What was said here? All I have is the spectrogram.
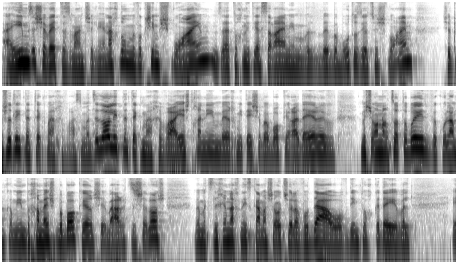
האם זה שווה את הזמן שלי? אנחנו מבקשים שבועיים, זה התוכנית היא עשרה ימים, אבל בברוטו זה יוצא שבועיים, של פשוט להתנתק מהחברה. זאת אומרת, זה לא להתנתק מהחברה, יש תכנים בערך מ-9 בבוקר עד הערב בשעון ארצות הברית, וכולם קמים ב-5 בבוקר, שבארץ זה 3, ומצליחים להכניס כמה שעות של עבודה, או עובדים תוך כדי, אבל... אמ,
